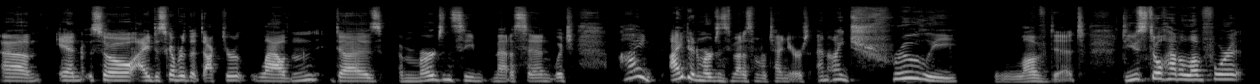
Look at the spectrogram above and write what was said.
Um, and so I discovered that Dr. Loudon does emergency medicine, which I I did emergency medicine for 10 years and I truly loved it. Do you still have a love for it?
